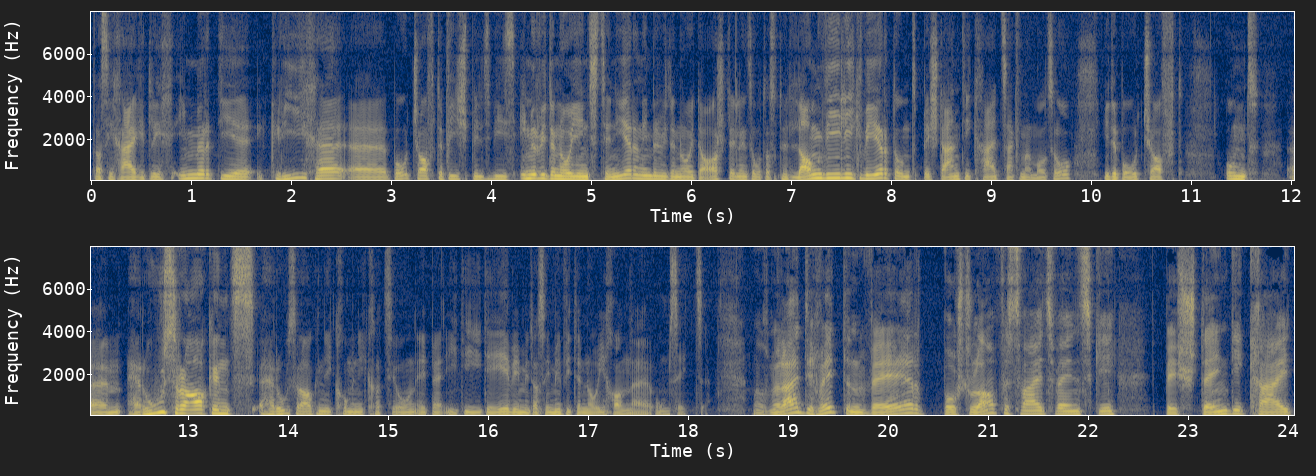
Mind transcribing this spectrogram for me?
dass ich eigentlich immer die gleichen äh, Botschaften beispielsweise immer wieder neu inszenieren, immer wieder neu darstellen, so dass es nicht langweilig wird und Beständigkeit, sagen wir mal so, in der Botschaft und ähm, herausragende Kommunikation eben in die Idee, wie man das immer wieder neu kann, äh, umsetzen kann. Was wir eigentlich wissen, wäre Postulat für 22 Beständigkeit,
